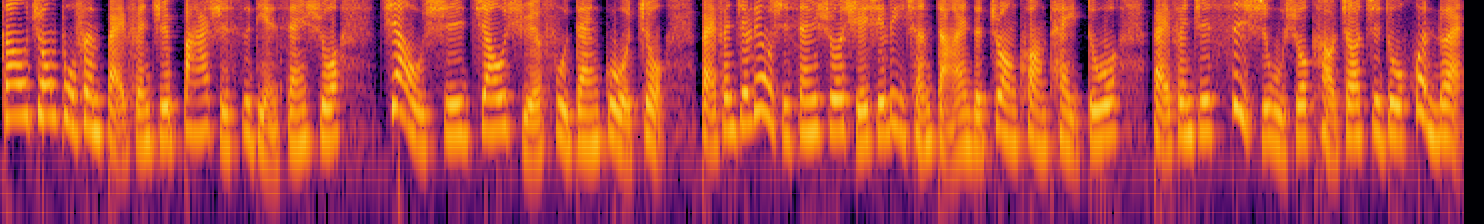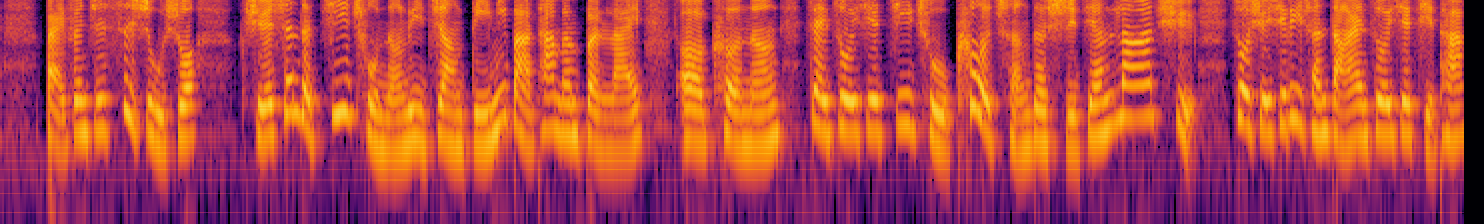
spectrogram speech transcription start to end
高中部分百分之八十四点三说教师教学负担过重，百分之六十三说学习历程档案的状况太多，百分之四十五说考招制度混乱，百分之四十五说学生的基础能力降低。你把他们本来呃可能在做一些基础课程的时间拉去做学习历程档案，做一些其他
